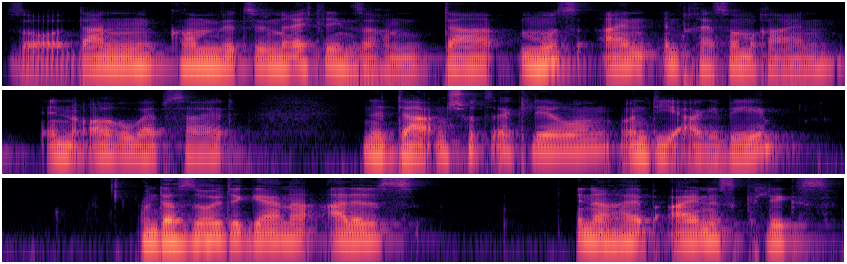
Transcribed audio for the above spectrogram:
So, dann kommen wir zu den rechtlichen Sachen. Da muss ein Impressum rein in eure Website, eine Datenschutzerklärung und die AGB. Und das sollte gerne alles innerhalb eines Klicks,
